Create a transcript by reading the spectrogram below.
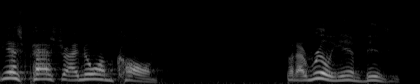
Yes, Pastor, I know I'm called, but I really am busy.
